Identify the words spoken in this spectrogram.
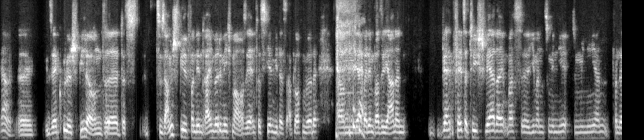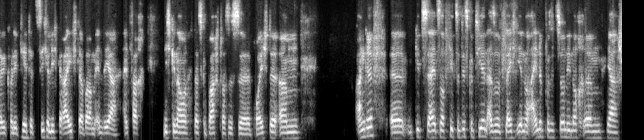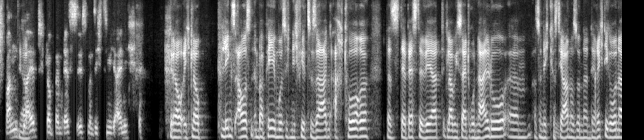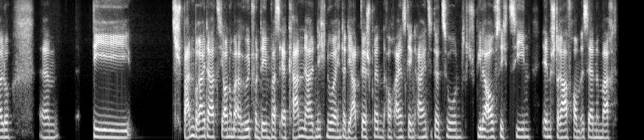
Ja, äh, sehr coole Spieler und äh, das Zusammenspiel von den dreien würde mich mal auch sehr interessieren, wie das ablaufen würde. Ähm, ja, bei den Brasilianern fällt es natürlich schwer, da irgendwas äh, jemanden zu, zu minieren. Von der Qualität jetzt sicherlich gereicht, aber am Ende ja einfach nicht genau das gebracht, was es äh, bräuchte. Ähm, Angriff. Äh, Gibt es da jetzt noch viel zu diskutieren? Also vielleicht eher nur eine Position, die noch ähm, ja, spannend ja. bleibt. Ich glaube, beim Rest ist man sich ziemlich einig. Genau, ich glaube, links außen Mbappé muss ich nicht viel zu sagen. Acht Tore, das ist der beste Wert, glaube ich, seit Ronaldo. Ähm, also nicht Cristiano, sondern der richtige Ronaldo. Ähm, die Spannbreite hat sich auch nochmal erhöht von dem, was er kann. Halt nicht nur hinter die Abwehr sprinten, auch eins gegen eins Situationen, Spieler auf sich ziehen. Im Strafraum ist er eine Macht.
